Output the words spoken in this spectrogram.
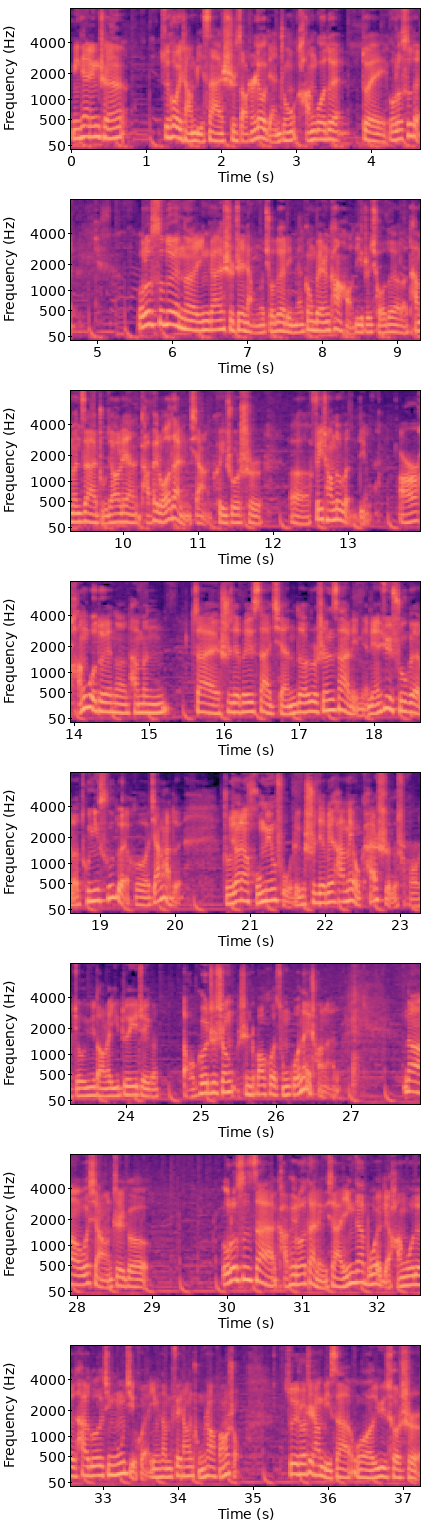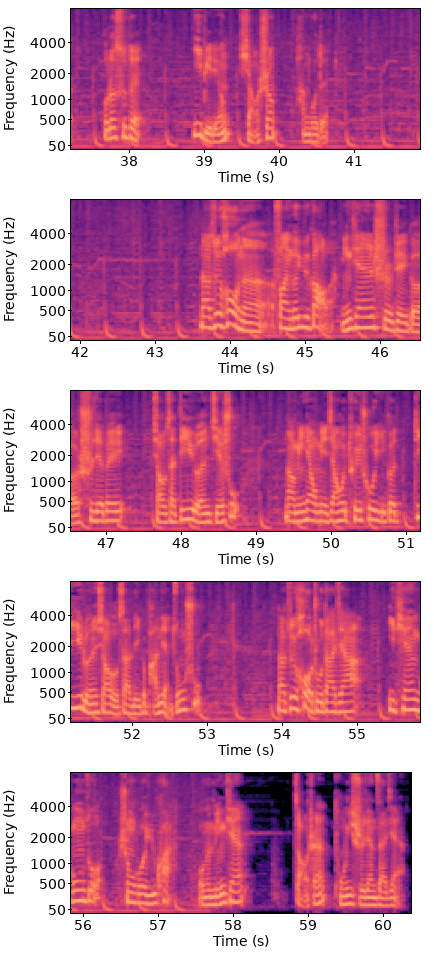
明天凌晨最后一场比赛是早晨六点钟，韩国队对俄罗斯队。俄罗斯队呢，应该是这两个球队里面更被人看好的一支球队了。他们在主教练卡佩罗带领下，可以说是呃非常的稳定。而韩国队呢，他们在世界杯赛前的热身赛里面连续输给了突尼斯队和加纳队。主教练洪明甫这个世界杯还没有开始的时候，就遇到了一堆这个倒戈之声，甚至包括从国内传来的。那我想这个。俄罗斯在卡佩罗带领下，应该不会给韩国队太多的进攻机会，因为他们非常崇尚防守。所以说这场比赛，我预测是俄罗斯队一比零小胜韩国队。那最后呢，放一个预告了，明天是这个世界杯小组赛第一轮结束，那明天我们也将会推出一个第一轮小组赛的一个盘点综述。那最后祝大家一天工作生活愉快，我们明天。早晨同一时间再见。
